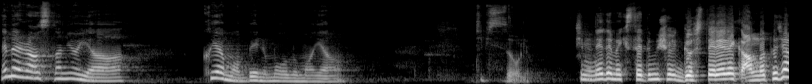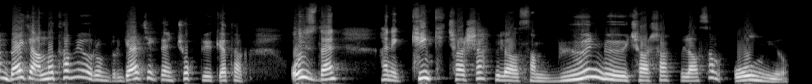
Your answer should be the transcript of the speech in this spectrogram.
Hemen rastlanıyor ya. Kıyamam benim oğluma ya. Tipsiz oğlum. Şimdi ne demek istediğimi şöyle göstererek anlatacağım. Belki anlatamıyorumdur. Gerçekten çok büyük yatak. O yüzden hani king çarşaf bile alsam, büyüğün büyüğü çarşaf bile alsam olmuyor.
